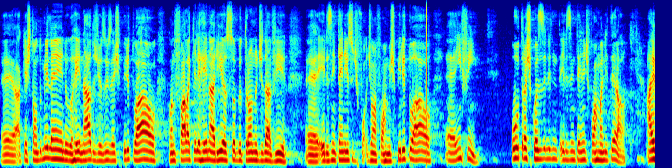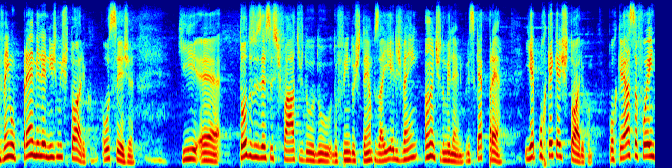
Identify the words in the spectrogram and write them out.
É, a questão do milênio, o reinado de Jesus é espiritual. Quando fala que ele reinaria sobre o trono de Davi, é, eles entendem isso de, de uma forma espiritual. É, enfim, outras coisas eles, eles entendem de forma literal. Aí vem o pré-milenismo histórico, ou seja, que é, todos esses fatos do, do, do, fim dos tempos aí, eles vêm antes do milênio, por isso que é pré. E é por que, que é histórico? Porque essa foi,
